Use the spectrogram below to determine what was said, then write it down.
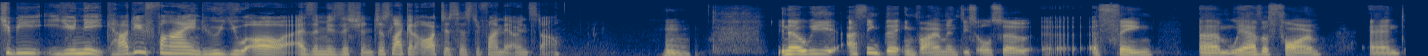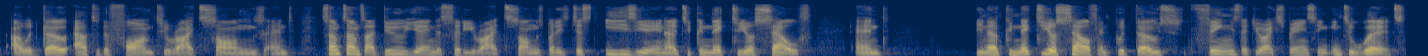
to be unique? How do you find who you are as a musician? Just like an artist has to find their own style. Mm. you know we i think the environment is also uh, a thing. Um, we have a farm and I would go out to the farm to write songs. And sometimes I do here in the city write songs, but it's just easier, you know, to connect to yourself and, you know, connect to yourself and put those things that you're experiencing into words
